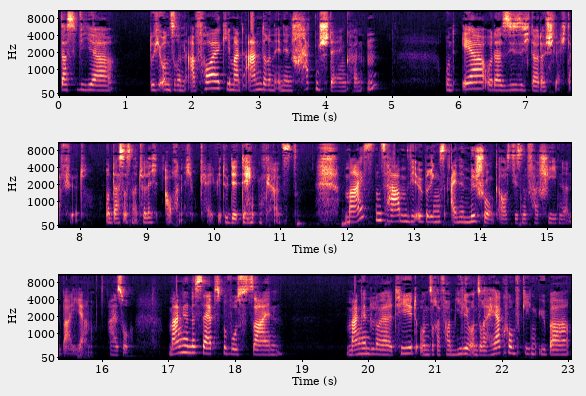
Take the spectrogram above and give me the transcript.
dass wir durch unseren Erfolg jemand anderen in den Schatten stellen könnten und er oder sie sich dadurch schlechter fühlt. Und das ist natürlich auch nicht okay, wie du dir denken kannst. Meistens haben wir übrigens eine Mischung aus diesen verschiedenen Barrieren. Also mangelndes Selbstbewusstsein, mangelnde Loyalität unserer Familie, unserer Herkunft gegenüber,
